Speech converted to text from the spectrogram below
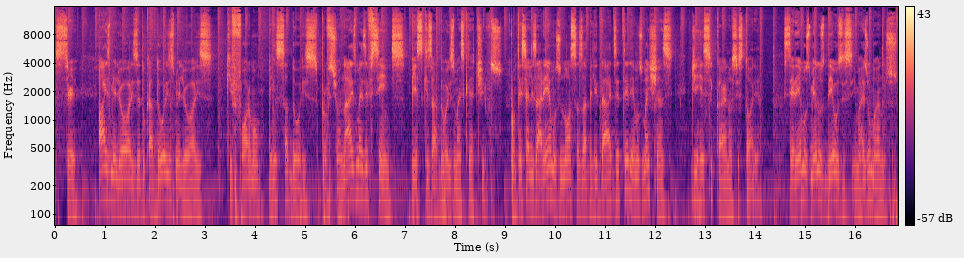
ser pais melhores, educadores melhores, que formam pensadores, profissionais mais eficientes, pesquisadores mais criativos. Potencializaremos nossas habilidades e teremos mais chance de reciclar nossa história. Seremos menos deuses e mais humanos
